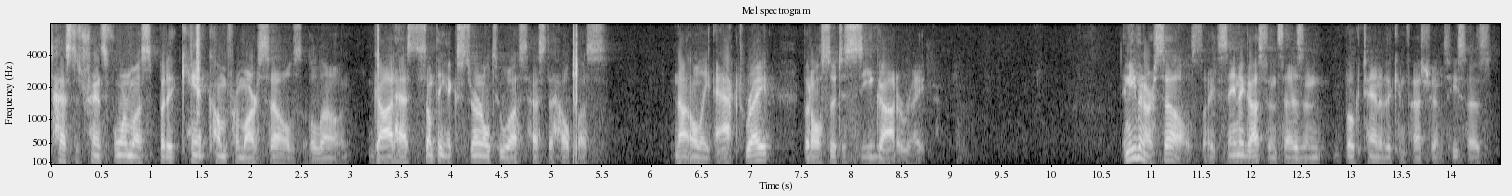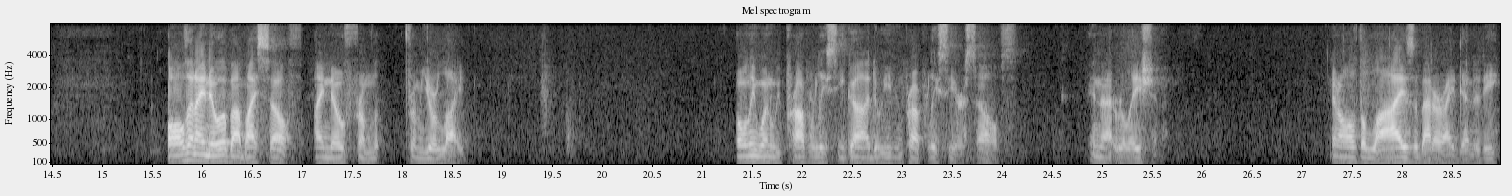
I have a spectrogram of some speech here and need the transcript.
has to transform us, but it can't come from ourselves alone. God has something external to us has to help us not only act right, but also to see God aright. And even ourselves, like St. Augustine says in Book 10 of the Confessions, he says, All that I know about myself, I know from, from your light. Only when we properly see God do we even properly see ourselves in that relation. And all of the lies about our identity.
